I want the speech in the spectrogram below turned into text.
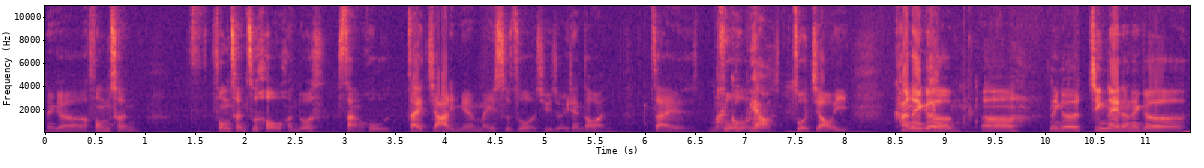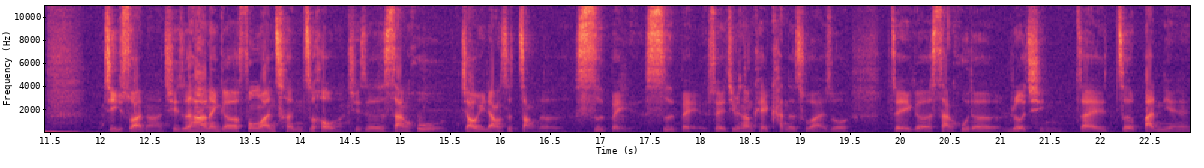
那个封城，封城之后，很多散户在家里面没事做，其实就一天到晚在做买股票。做交易。看那个呃，那个境内的那个计算啊，其实它那个封完城之后，其实散户交易量是涨了四倍，四倍，所以基本上可以看得出来说，这一个散户的热情在这半年、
